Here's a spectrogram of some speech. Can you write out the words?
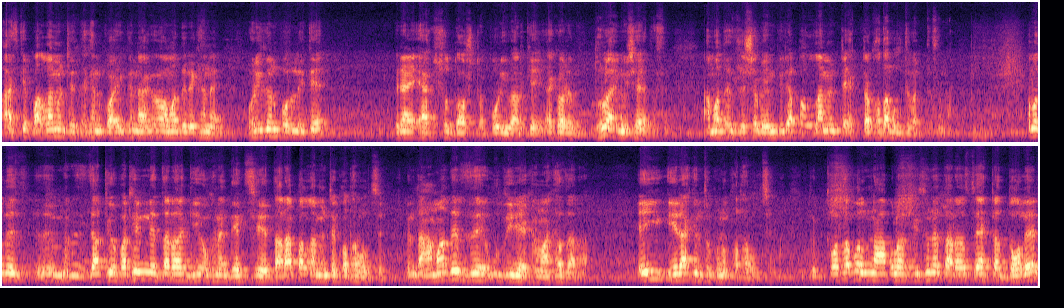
আজকে পার্লামেন্টে দেখেন কয়েকদিন আগেও আমাদের এখানে হরিজন পল্লীতে প্রায় একশো দশটা পরিবারকে একেবারে ধুলায় মিশে যেতেছে আমাদের যেসব এমপিরা পার্লামেন্টে একটা কথা বলতে পারতেছে না। আমাদের মানে জাতীয় পার্টির নেতারা গিয়ে ওখানে দেখছে, তারা পার্লামেন্টে কথা বলছে। কিন্তু আমাদের যে উদিরে খামাখা যারা, এই এরা কিন্তু কোনো কথা বলছে না। তো কথা বল, না বলার পিছনে তারা হচ্ছে একটা দলের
